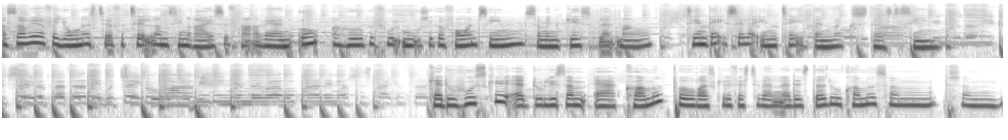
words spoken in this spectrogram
Og så vil jeg få Jonas til at fortælle om sin rejse fra at være en ung og håbefuld musiker foran scenen som en gæst blandt mange, til en dag selv at indtage Danmarks største scene. Kan du huske, at du ligesom er kommet på Roskilde Festivalen? Er det et sted, du er kommet som, som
